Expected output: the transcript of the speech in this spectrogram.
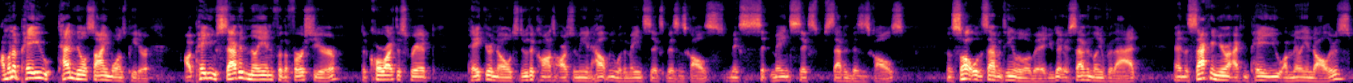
I'm gonna pay you 10 mil sign bonus, Peter. I'll pay you seven million for the first year to co-write the script, take your notes, do the constant arts with me, and help me with the main six business calls, mix main six, seven business calls. Consult with the 17 a little bit. You get your seven million for that. And the second year, I can pay you a million dollars.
